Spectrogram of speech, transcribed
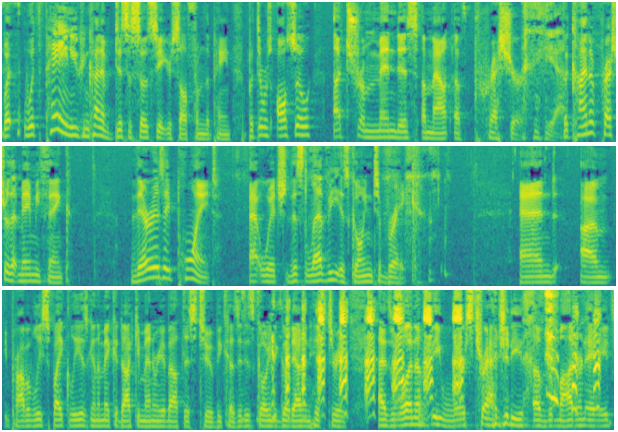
But with pain, you can kind of disassociate yourself from the pain. But there was also a tremendous amount of pressure. Yeah. The kind of pressure that made me think there is a point at which this levee is going to break. and um, probably Spike Lee is going to make a documentary about this too, because it is going to go down in history as one of the worst tragedies of the modern age.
